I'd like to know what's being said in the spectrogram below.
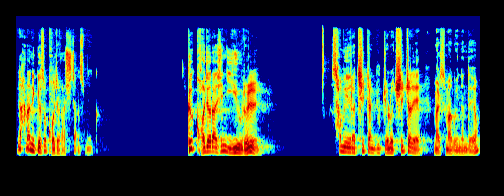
근데 하나님께서 거절하시지 않습니까? 그 거절하신 이유를 사무엘하 7장 6절로 7절에 말씀하고 있는데요.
